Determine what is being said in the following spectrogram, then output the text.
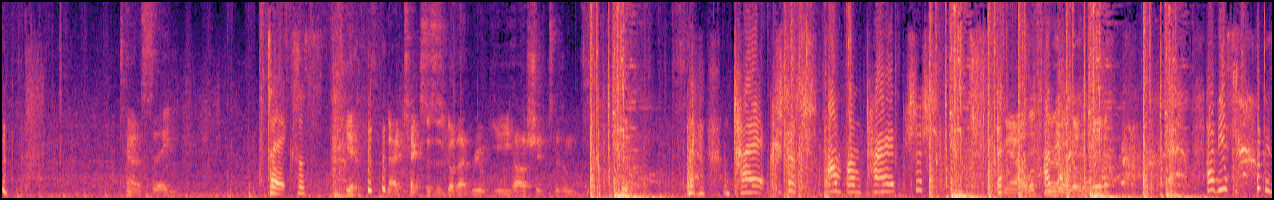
Tennessee. Texas, Yeah, no, Texas has got that real yeehaw shit to them. Texas. I'm from Texas. Yeah, let's do it a little bit. Have you seen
